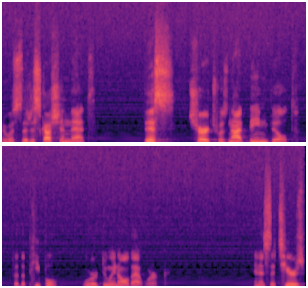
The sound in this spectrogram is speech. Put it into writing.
there was the discussion that this church was not being built for the people who were doing all that work. And as the tears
